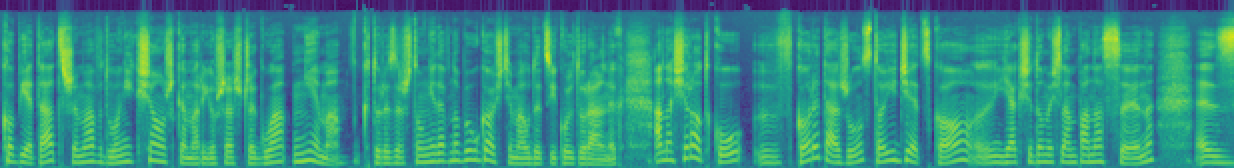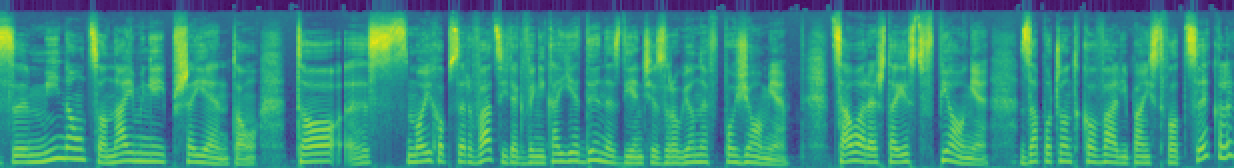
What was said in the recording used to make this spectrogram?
Kobieta trzyma w dłoni książkę Mariusza Szczygła Nie ma, który zresztą niedawno był gościem audycji kulturalnych. A na środku, w korytarzu, stoi dziecko, jak się domyślam, pana syn, z miną co najmniej przejętą to e, z moich obserwacji, tak wynika, jedyne zdjęcie zrobione w poziomie. Cała reszta jest w pionie. Zapoczątkowali Państwo cykl,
